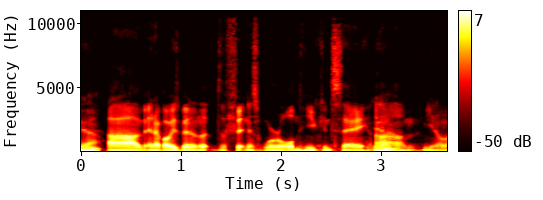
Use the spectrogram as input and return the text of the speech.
Yeah. Um, and I've always been in the, the fitness world, you can say. Yeah. Um, you know,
